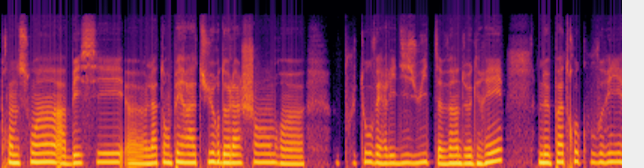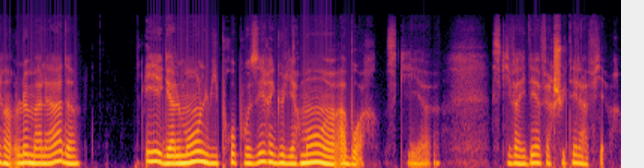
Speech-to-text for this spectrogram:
prendre soin à baisser euh, la température de la chambre euh, plutôt vers les 18-20 degrés, ne pas trop couvrir le malade et également lui proposer régulièrement à boire, ce qui qui va aider à faire chuter la fièvre.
